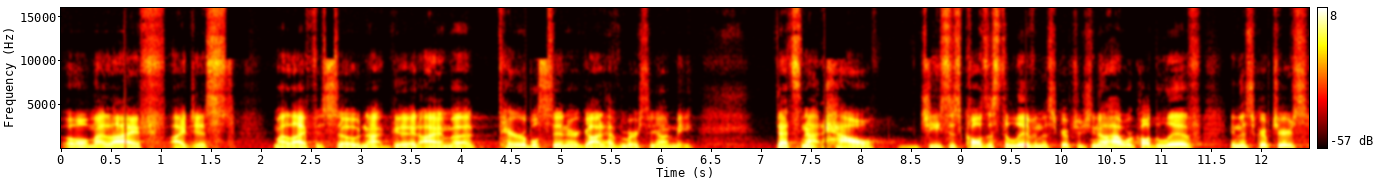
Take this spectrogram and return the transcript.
Oh, my life, I just, my life is so not good. I am a terrible sinner. God, have mercy on me. That's not how Jesus calls us to live in the scriptures. You know how we're called to live in the scriptures?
